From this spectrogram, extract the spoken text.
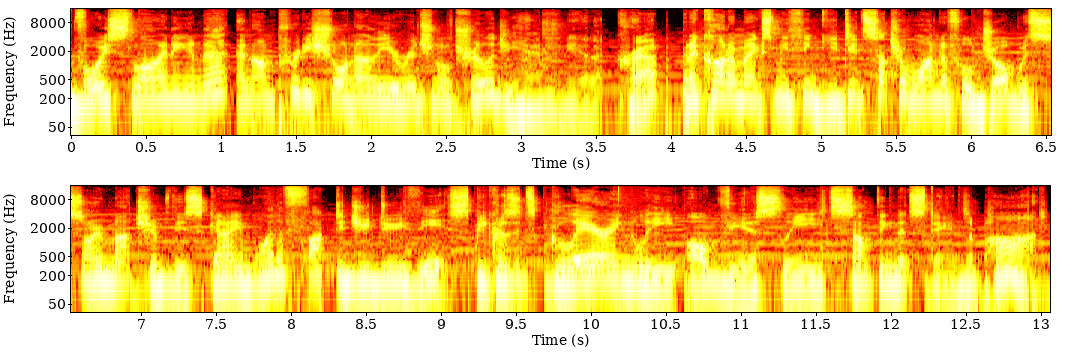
voice lining in that, and I'm pretty sure none of the original trilogy had any of that crap. And it kind of makes me think you did such a wonderful job with so much of this game. Why the fuck did you do this? Because it's glaringly, obviously something that stands apart.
